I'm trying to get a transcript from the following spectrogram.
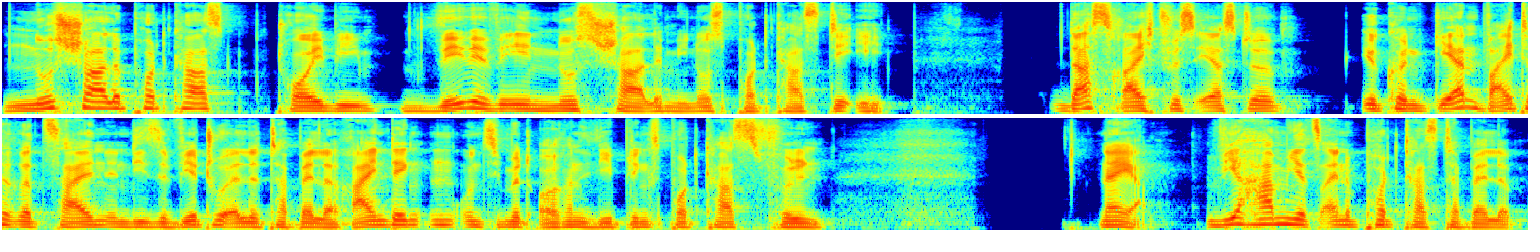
Nussschale Podcast, Toybi, www.nussschale-podcast.de. Das reicht fürs erste. Ihr könnt gern weitere Zeilen in diese virtuelle Tabelle reindenken und sie mit euren Lieblingspodcasts füllen. Naja, wir haben jetzt eine Podcast-Tabelle,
